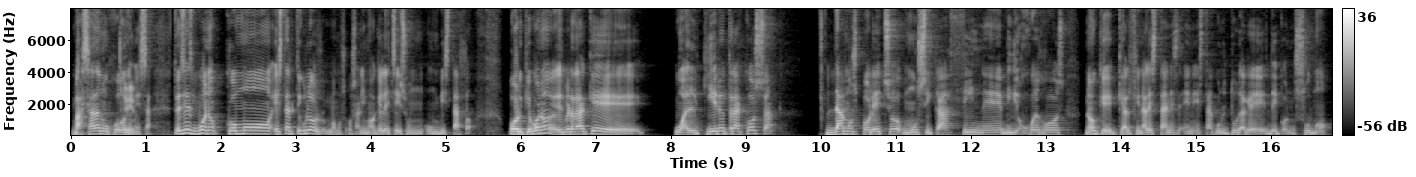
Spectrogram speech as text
basada en un juego Sí. de mesa. Entonces es bueno, como este artículo, vamos, os animo a que le echéis un, un vistazo, porque bueno, es verdad que cualquier otra cosa damos por hecho música, cine, videojuegos, ¿no? Que, que al final está en, es- en esta cultura que- de consumo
